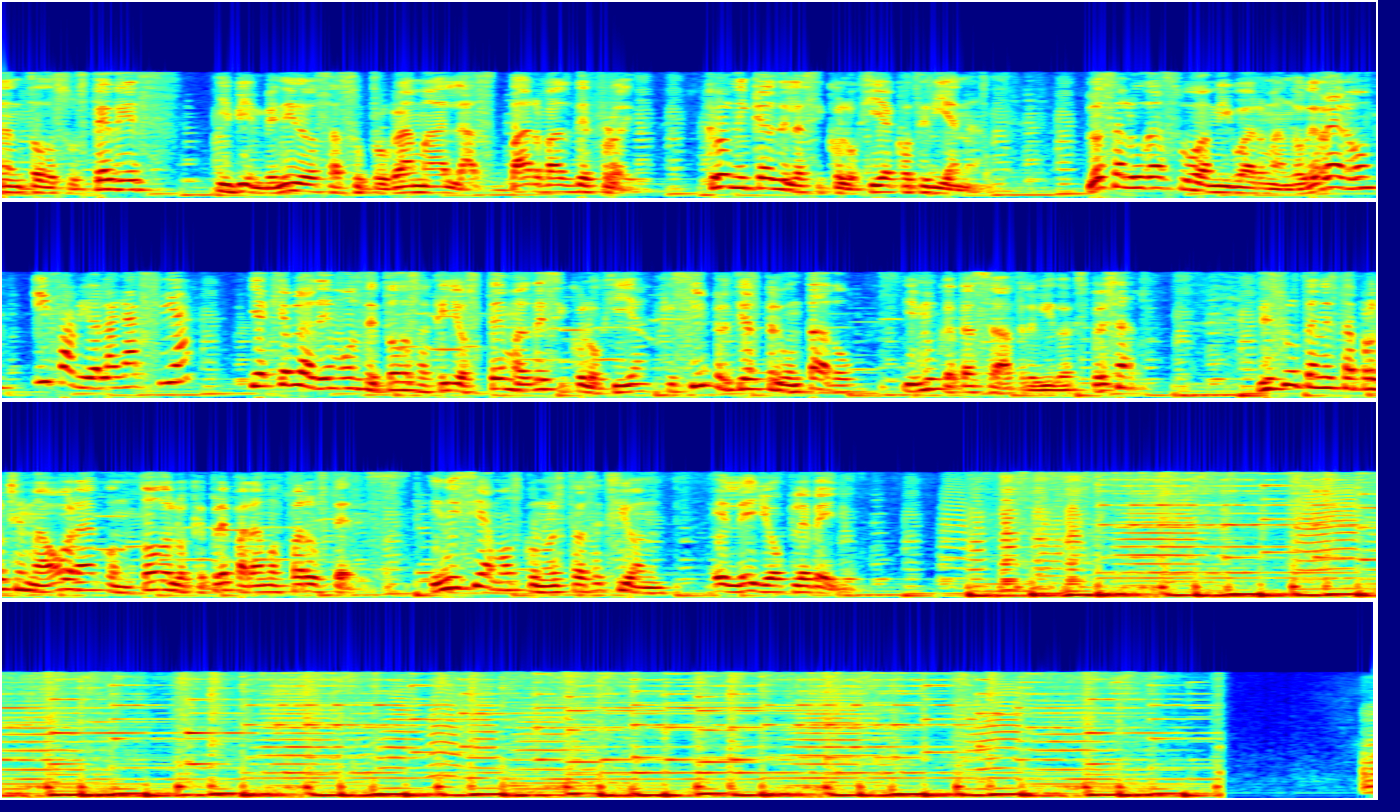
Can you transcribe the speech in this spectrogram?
tengan todos ustedes y bienvenidos a su programa Las Barbas de Freud, Crónicas de la Psicología Cotidiana. Los saluda su amigo Armando Guerrero y Fabiola García. Y aquí hablaremos de todos aquellos temas de psicología que siempre te has preguntado y nunca te has atrevido a expresar. Disfruten esta próxima hora con todo lo que preparamos para ustedes. Iniciamos con nuestra sección El Ello Plebeyo.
